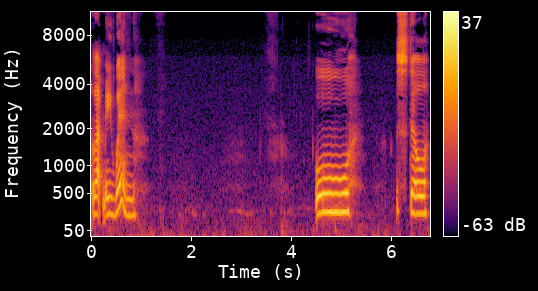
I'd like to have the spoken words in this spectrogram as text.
let me win. Oh, still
